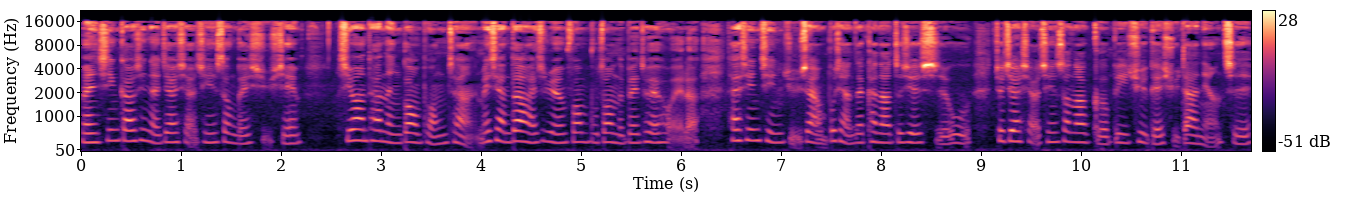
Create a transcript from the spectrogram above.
满心高兴地叫小青送给许仙。希望他能够捧场，没想到还是原封不动的被退回了。他心情沮丧，不想再看到这些食物，就叫小青送到隔壁去给许大娘吃。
